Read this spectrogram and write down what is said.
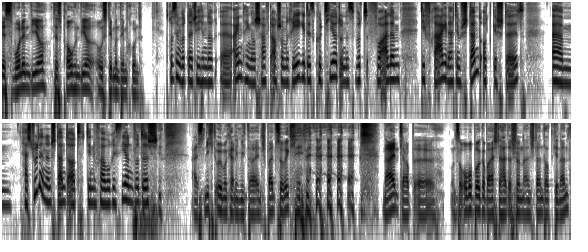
das wollen wir, das brauchen wir aus dem und dem Grund. Trotzdem wird natürlich in der äh, Anhängerschaft auch schon rege diskutiert und es wird vor allem die Frage nach dem Standort gestellt. Ähm, hast du denn einen Standort, den du favorisieren würdest? als Nicht-Ulmer kann ich mich da entspannt zurücklehnen. Nein, ich glaube, äh, unser Oberbürgermeister hat ja schon einen Standort genannt,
